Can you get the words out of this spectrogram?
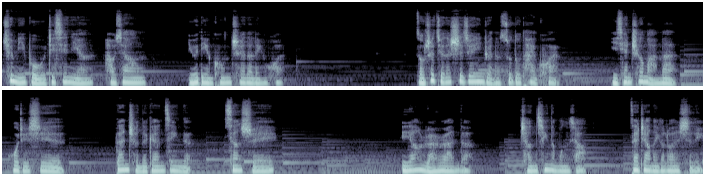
去弥补这些年好像有点空缺的灵魂。总是觉得世界运转的速度太快，以前车马慢，或者是单纯的、干净的，像水一样软软的、澄清的梦想，在这样的一个乱世里，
